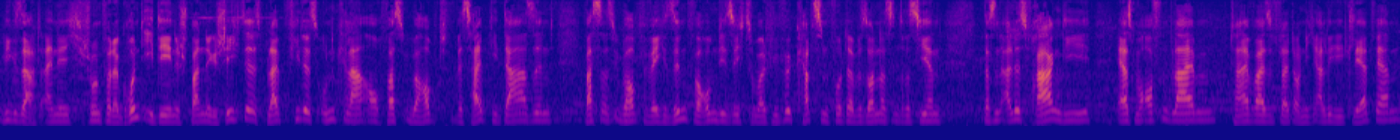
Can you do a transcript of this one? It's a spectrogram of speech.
wie gesagt, eigentlich schon von der Grundidee eine spannende Geschichte. Es bleibt vieles unklar, auch was überhaupt, weshalb die da sind, was das überhaupt für welche sind, warum die sich zum Beispiel für Katzenfutter besonders interessieren. Das sind alles Fragen, die erstmal offen bleiben, teilweise vielleicht auch nicht alle geklärt werden,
